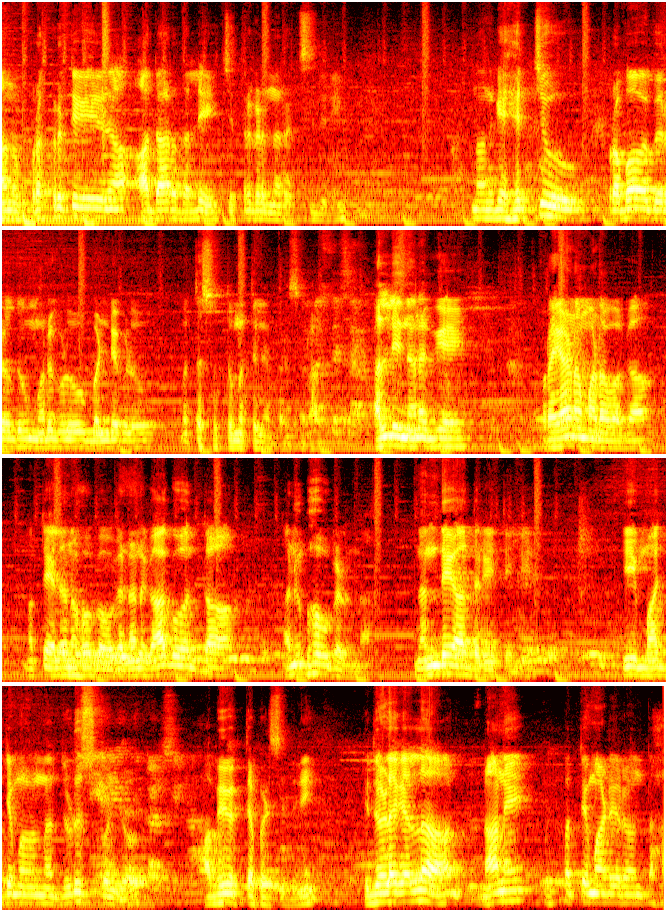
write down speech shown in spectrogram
ನಾನು ಪ್ರಕೃತಿಯ ಆಧಾರದಲ್ಲಿ ಚಿತ್ರಗಳನ್ನು ರಚಿಸಿದ್ದೀನಿ. ನನಗೆ ಹೆಚ್ಚು ಪ್ರಭಾವ ಬೀರೋದು ಮರಗಳು, ಬಂಡೆಗಳು ಮತ್ತು ಸುತ್ತಮುತ್ತಲಿನ ಪರಿಸರ. ಅಲ್ಲಿ ನನಗೆ ಪ್ರಯಾಣ ಮಾಡುವಾಗ ಮತ್ತು ಎಲ್ಲನೂ ಹೋಗುವಾಗ ನನಗಾಗುವಂಥ ಅನುಭವಗಳನ್ನು ನನ್ನದೇ ಆದ ರೀತಿಯಲ್ಲಿ ಈ ಮಾಧ್ಯಮವನ್ನು ದುಡಿಸ್ಕೊಂಡು ಅಭಿವ್ಯಕ್ತಪಡಿಸಿದ್ದೀನಿ. ಇದರೊಳಗೆಲ್ಲ ನಾನೇ ಉತ್ಪತ್ತಿ ಮಾಡಿರುವಂತಹ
